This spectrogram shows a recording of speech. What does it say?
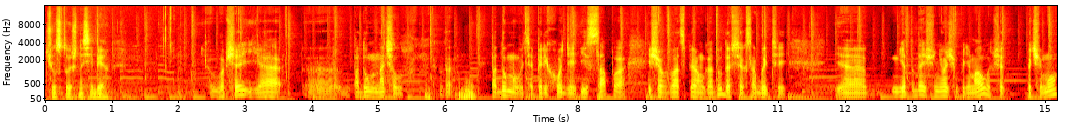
чувствуешь на себе? Вообще, я Э, подум... начал подумывать о переходе из САПа еще в 2021 году до всех событий. Я, я тогда еще не очень понимал вообще, почему.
